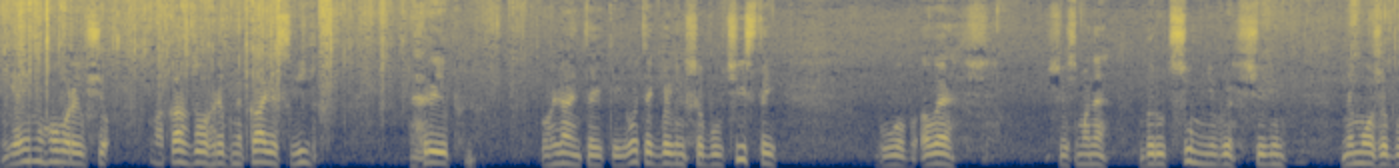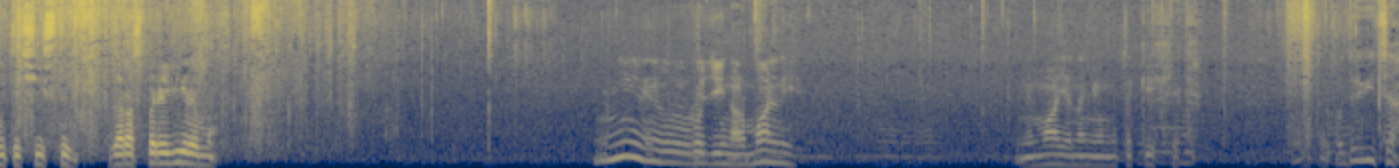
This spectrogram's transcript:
Я йому говорив, що на кожного грибника є свій гриб. Погляньте який. От якби він ще був чистий, було б, але щось мене беруть сумніви, що він не може бути чистий. Зараз перевіримо. Ні, він вроді нормальний. Немає на ньому таких, як. Подивіться.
